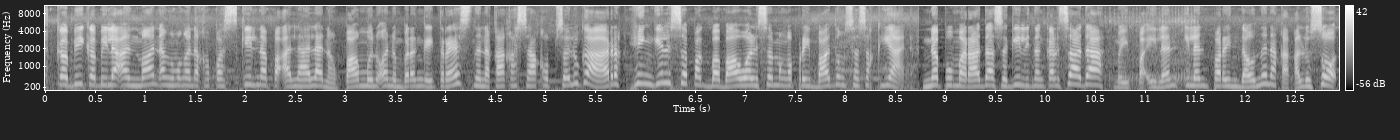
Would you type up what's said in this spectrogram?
Kabi-kabilaan man ang mga nakapaskil na paalala ng pamunuan ng Barangay 3 na nakakasakop sa lugar hinggil sa pagbabawal sa mga pribadong sasakyan na pumarada sa gilid ng kalsada, may pailan-ilan pa rin daw na nakakalusot.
